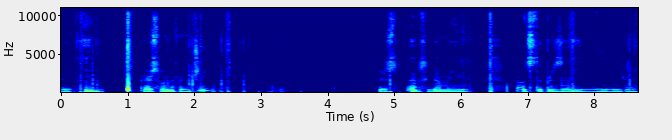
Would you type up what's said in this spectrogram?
league and Paris won the French league. Just absolutely dominating. Now it's the Brazilian league.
